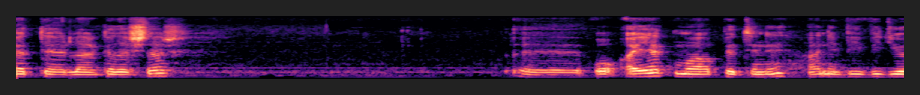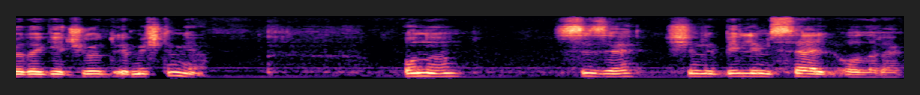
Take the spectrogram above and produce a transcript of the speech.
Evet değerli arkadaşlar. Ee, o ayak muhabbetini hani bir videoda geçiyor demiştim ya. Onun size şimdi bilimsel olarak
